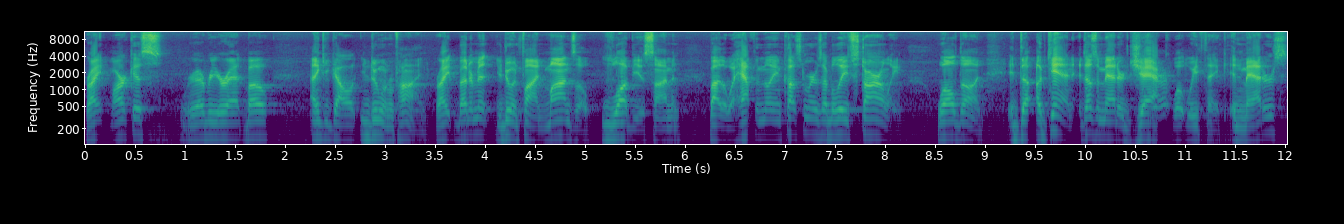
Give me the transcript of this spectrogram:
right? Marcus, wherever you're at, Boe, I think you got, you're doing fine, right? Betterment, you're doing fine. Monzo, love you, Simon. By the way, half a million customers, I believe. Starling, well done. It again, it doesn't matter jack what we think. It matters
